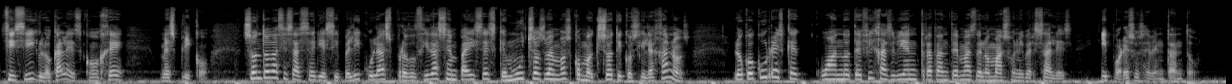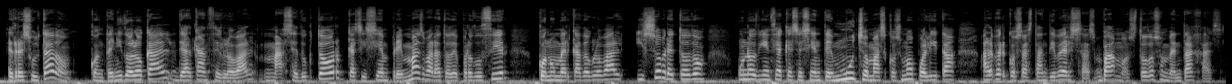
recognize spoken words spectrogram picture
Sí, sí, locales, con G. Me explico. Son todas esas series y películas producidas en países que muchos vemos como exóticos y lejanos. Lo que ocurre es que cuando te fijas bien tratan temas de lo más universales, y por eso se ven tanto. El resultado, contenido local de alcance global, más seductor, casi siempre más barato de producir, con un mercado global y sobre todo una audiencia que se siente mucho más cosmopolita al ver cosas tan diversas. Vamos, todos son ventajas.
